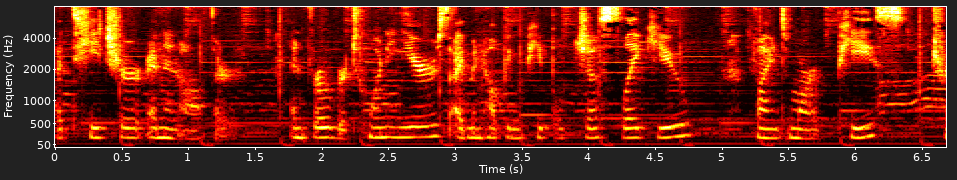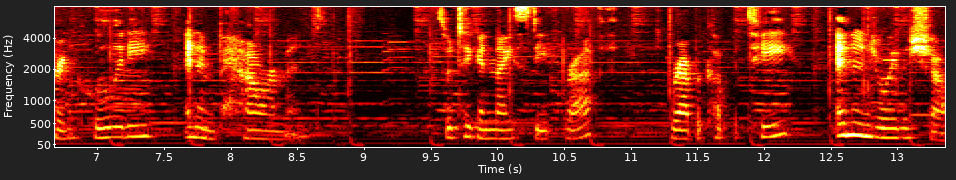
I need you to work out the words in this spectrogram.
a teacher, and an author. And for over 20 years, I've been helping people just like you find more peace, tranquility, and empowerment. So take a nice deep breath, grab a cup of tea, and enjoy the show.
